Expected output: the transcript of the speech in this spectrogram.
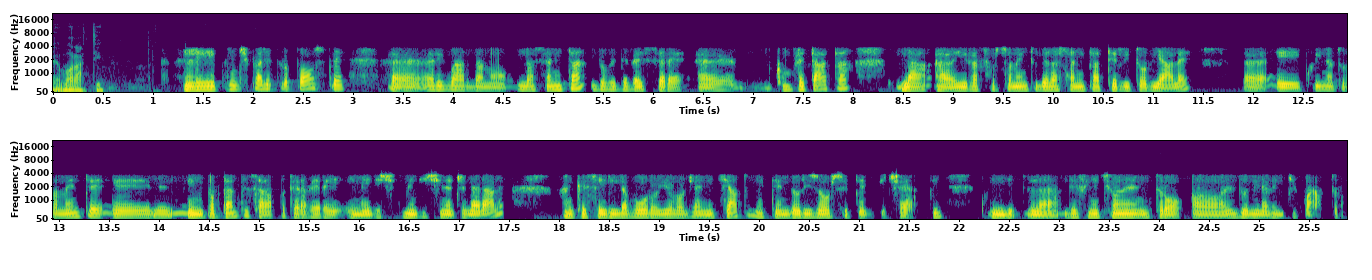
eh, Moratti. Le principali proposte eh, riguardano la sanità dove deve essere eh, completata la, eh, il rafforzamento della sanità territoriale eh, e qui naturalmente eh, importante sarà poter avere i medici di medicina generale anche se il lavoro io l'ho già iniziato mettendo risorse e tempi certi, quindi la definizione entro uh, il 2024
